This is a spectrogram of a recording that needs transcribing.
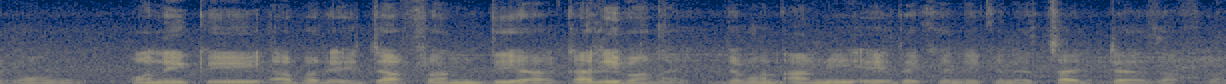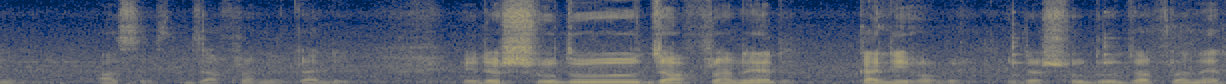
এবং অনেকেই আবার এই জাফরান দিয়া কালি বানায়। যেমন আমি এই দেখেন এখানে চারটা জাফরান আছে, জাফরানের কালি। এটা শুধু জাফরানের কালি হবে, এটা শুধু জাফরানের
